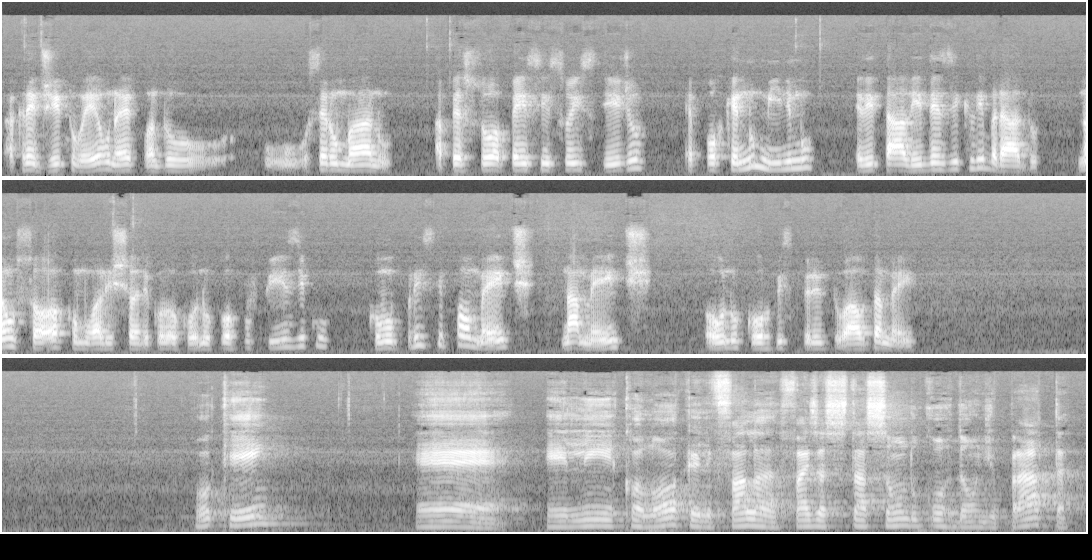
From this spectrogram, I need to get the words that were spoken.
acredito eu, né, quando o, ser humano, a pessoa pensa em suicídio, é porque no mínimo ele está ali desequilibrado, não só como o Alexandre colocou no corpo físico, como principalmente na mente ou no corpo espiritual também. Ok. É, ele coloca, ele fala, faz a citação do cordão de prata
